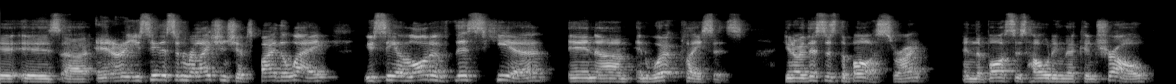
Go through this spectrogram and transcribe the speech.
Is uh, and you see this in relationships. By the way, you see a lot of this here in um, in workplaces. You know, this is the boss, right? And the boss is holding the control.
